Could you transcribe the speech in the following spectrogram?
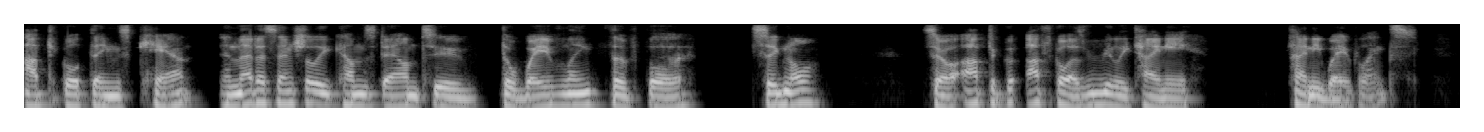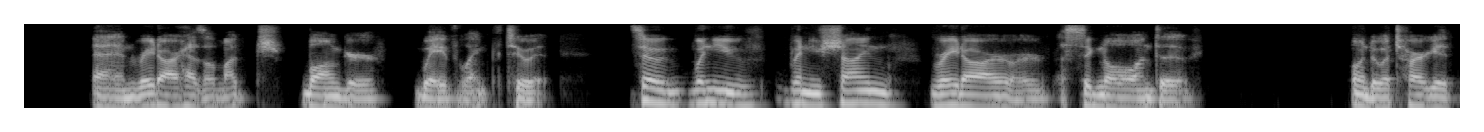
optical things can't. And that essentially comes down to the wavelength of the signal. So optical optical has really tiny, tiny wavelengths. And radar has a much longer wavelength to it. So when you when you shine radar or a signal onto onto a target,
